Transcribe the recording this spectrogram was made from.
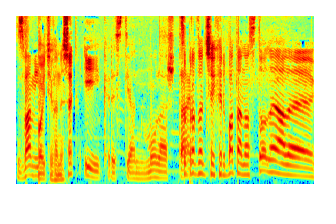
z wami Wojciech Anyszek. i Krystian Mularz. Tak, Co prawda dzisiaj herbata na stole, ale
